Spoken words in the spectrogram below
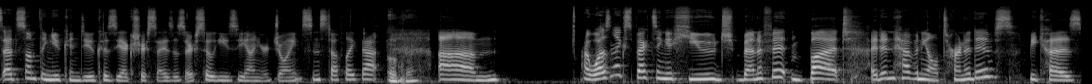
that's something you can do because the exercises are so easy on your joints and stuff like that. Okay. Um, I wasn't expecting a huge benefit, but I didn't have any alternatives because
